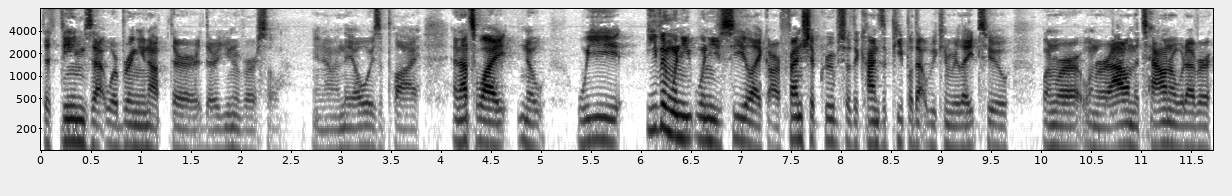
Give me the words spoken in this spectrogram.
the themes that we're bringing up, they're they're universal, you know, and they always apply. And that's why, you know, we even when you when you see like our friendship groups or the kinds of people that we can relate to when we're when we're out on the town or whatever,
